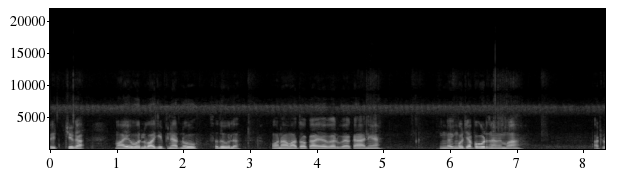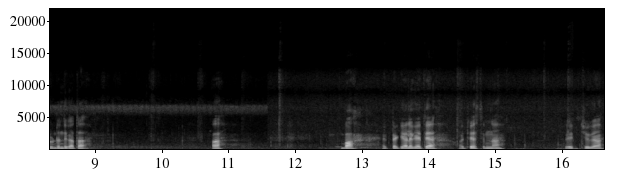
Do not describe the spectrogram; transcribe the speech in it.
రిచ్గా మా ఏ బాగా చెప్పినారు నువ్వు చదువులు. ఓనా మా తోక ఎవరు బేక అని. ఇంకా ఇంకోటి చెప్పకూడదు మేము? అట్లుంటుంది కథ. బా. బా ఎట్టకేలకైతే వచ్చేస్తున్నా. రిచ్గా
